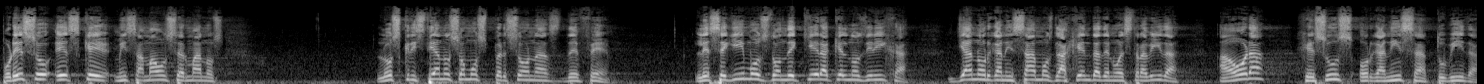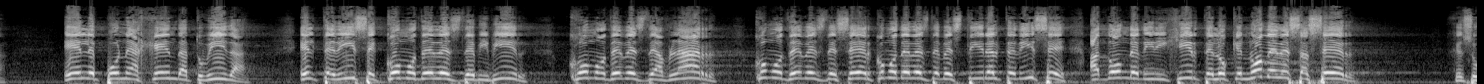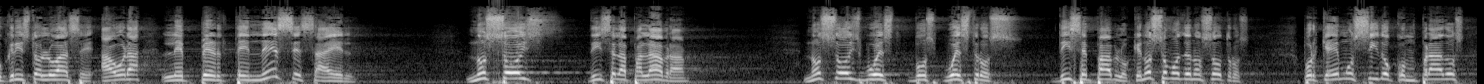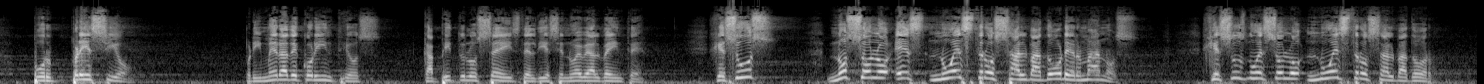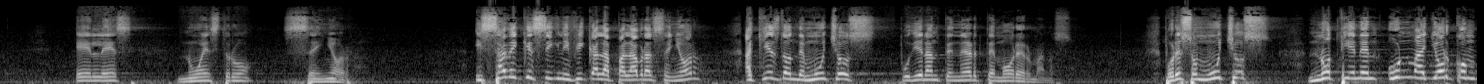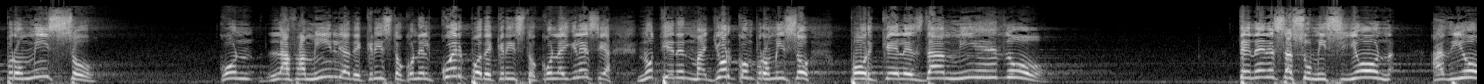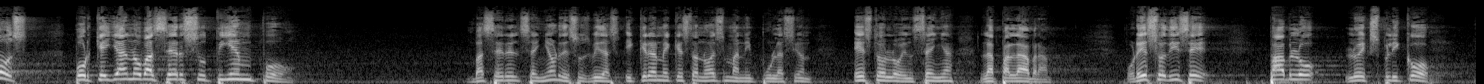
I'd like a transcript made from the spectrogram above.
Por eso es que, mis amados hermanos, los cristianos somos personas de fe. Le seguimos donde quiera que Él nos dirija. Ya no organizamos la agenda de nuestra vida. Ahora Jesús organiza tu vida. Él le pone agenda a tu vida. Él te dice cómo debes de vivir, cómo debes de hablar, cómo debes de ser, cómo debes de vestir. Él te dice a dónde dirigirte, lo que no debes hacer. Jesucristo lo hace. Ahora le perteneces a Él. No sois, dice la palabra, no sois vuestros, dice Pablo, que no somos de nosotros, porque hemos sido comprados por precio. Primera de Corintios, capítulo 6, del 19 al 20. Jesús no solo es nuestro Salvador, hermanos. Jesús no es solo nuestro Salvador. Él es nuestro Señor. ¿Y sabe qué significa la palabra Señor? Aquí es donde muchos pudieran tener temor, hermanos. Por eso muchos no tienen un mayor compromiso con la familia de Cristo, con el cuerpo de Cristo, con la iglesia. No tienen mayor compromiso porque les da miedo tener esa sumisión a Dios, porque ya no va a ser su tiempo. Va a ser el Señor de sus vidas. Y créanme que esto no es manipulación. Esto lo enseña la palabra. Por eso dice, Pablo lo explicó.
